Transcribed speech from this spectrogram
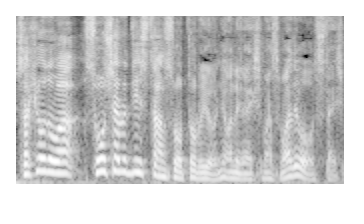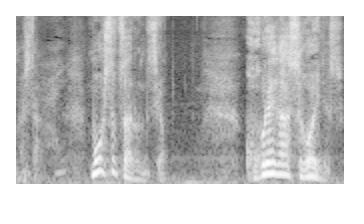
先ほどはソーシャルディスタンスを取るようにお願いしますまでをお伝えしました。もう一つあるんですよ。これがすごいです。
